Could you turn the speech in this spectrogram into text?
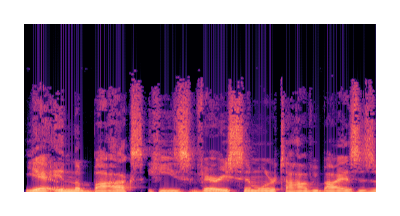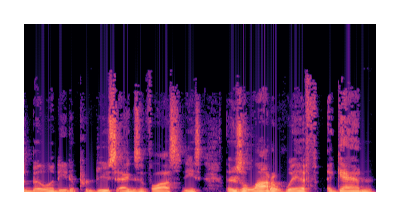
yeah, Yeah. in the box, he's very similar to Javi Baez's ability to produce exit velocities. There's a lot of whiff. Again,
